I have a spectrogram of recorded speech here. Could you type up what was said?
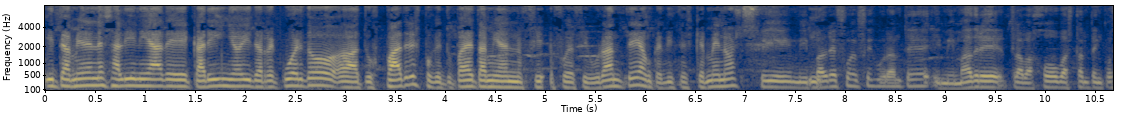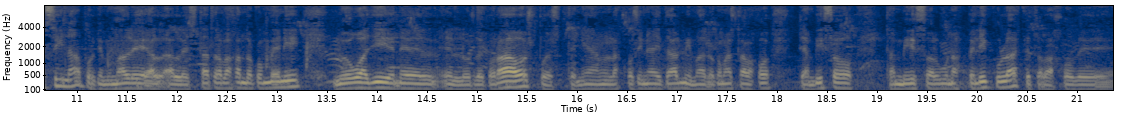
Y también en esa línea de cariño y de recuerdo a tus padres, porque tu padre también fi fue figurante, aunque dices que menos. Sí, mi y... padre fue figurante y mi madre trabajó bastante en cocina, porque mi madre al, al estar trabajando con Beni, luego allí en, el, en, los decorados, pues tenían las cocinas y tal, mi madre lo que más trabajó, también hizo, también hizo algunas películas que trabajó de,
